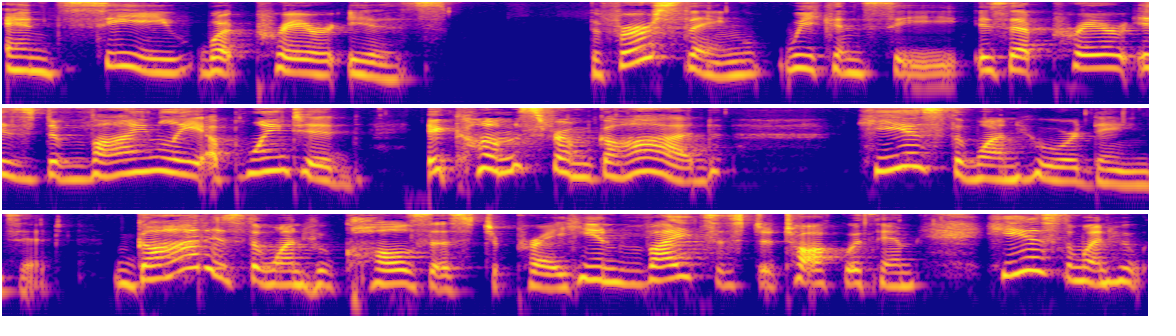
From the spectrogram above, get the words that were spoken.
and see what prayer is. The first thing we can see is that prayer is divinely appointed, it comes from God. He is the one who ordains it. God is the one who calls us to pray. He invites us to talk with Him. He is the one who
